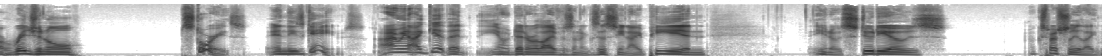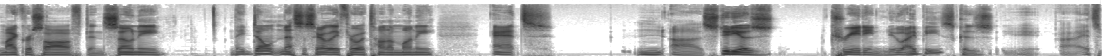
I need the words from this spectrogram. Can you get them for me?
original stories in these games? I mean, I get that you know Dead or Alive is an existing IP and you know studios especially like Microsoft and Sony, they don't necessarily throw a ton of money at uh, studios creating new IPs because uh, it's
